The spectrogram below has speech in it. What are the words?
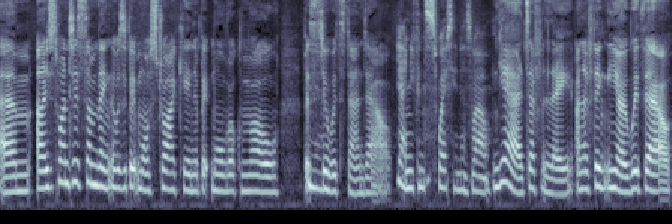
Um, and I just wanted something that was a bit more striking, a bit more rock and roll, but still would stand out. Yeah, and you can sweat in as well. Yeah, definitely. And I think you know with our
